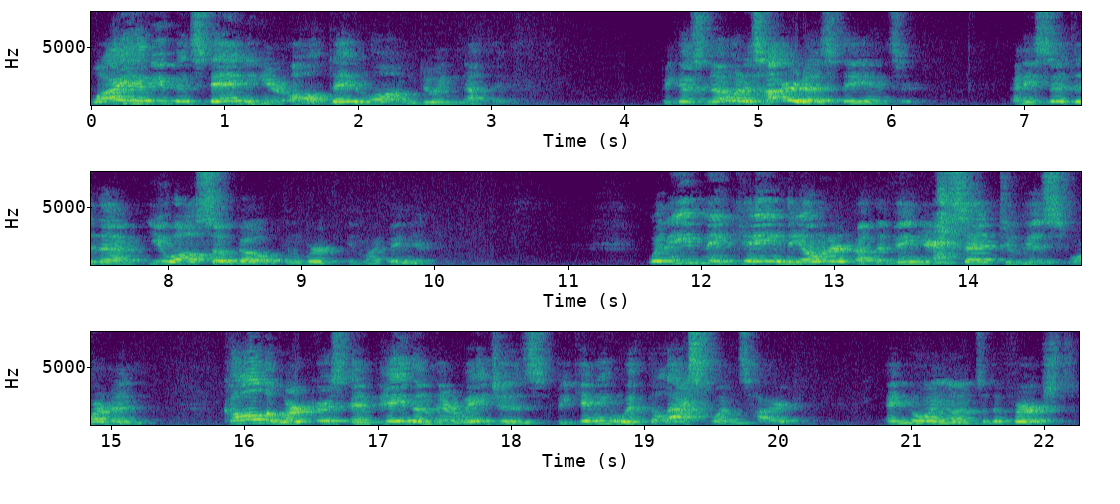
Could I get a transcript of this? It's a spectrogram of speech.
Why have you been standing here all day long doing nothing? Because no one has hired us, they answered. And he said to them, You also go and work in my vineyard. When evening came, the owner of the vineyard said to his foreman, Call the workers and pay them their wages, beginning with the last ones hired and going on to the first.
